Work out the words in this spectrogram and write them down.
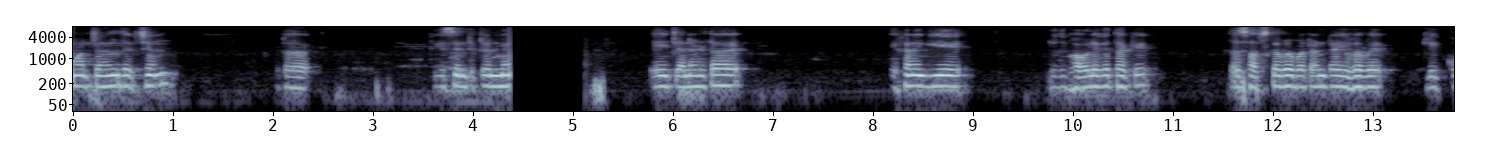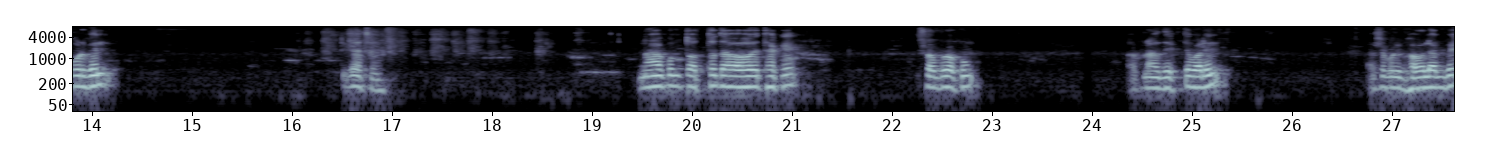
আমার চ্যানেল দেখছেন, এটা কেস এন্টারটেনমেন্ট এই চ্যানেলটায় এখানে গিয়ে যদি ভালো লেগে থাকে, তাহলে সাবস্ক্রাইবার বাটনটা এইভাবে ক্লিক করবেন। ঠিক আছে? নানা রকম তথ্য দেওয়া হয়ে থাকে, সব রকম। আপনারা দেখতে পারেন। আশা করি ভালো লাগবে।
